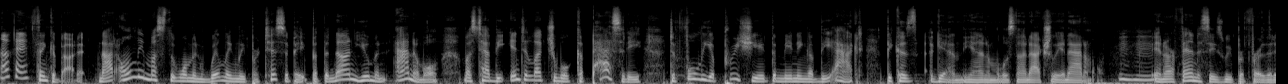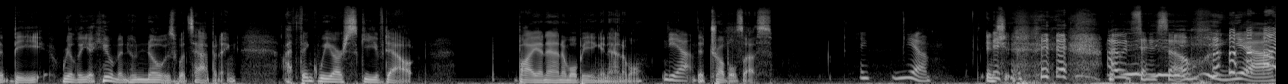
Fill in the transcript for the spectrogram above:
Okay. Think about it. Not only must the woman willingly participate, but the non human animal must have the intellectual capacity to fully appreciate the meaning of the act, because, again, the animal is not actually an animal. In our fantasies, we prefer that it be really a human who knows what's happening. I think we are skeeved out by an animal being an animal. Yeah. It troubles us. I- yeah. Sh- I would say so. yeah.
